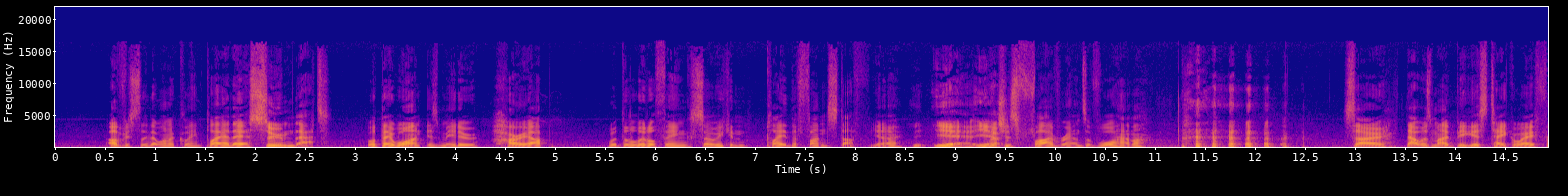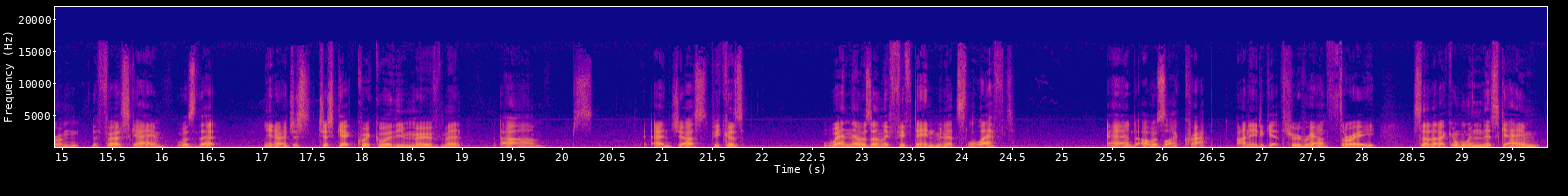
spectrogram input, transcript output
Obviously, they want a clean player. They assume that. What they want is me to hurry up with the little things so we can play the fun stuff, you know? yeah, yeah. which is five rounds of Warhammer. so that was my biggest takeaway from the first game was that you know just just get quicker with your movement, um, and just because when there was only 15 minutes left, and I was like, crap, I need to get through round three so that I can win this game.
